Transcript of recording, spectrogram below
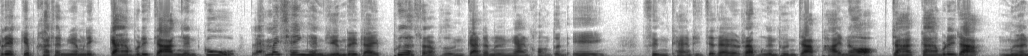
เรียกเก็บค่าธรรมเนียมในการบริจาคเงินกู้ และไม่ใช้เงินยืมใด ๆ เพื่อสนับสนุนการดำเนินงานของตนเอง ซึ่งแทนที่จะได้รับเงินทุนจากภายนอก จากการบริจาคเหมือน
